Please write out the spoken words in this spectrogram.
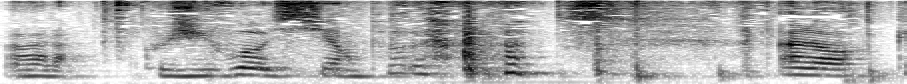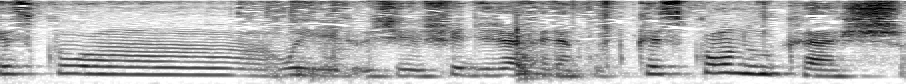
Voilà, que j'y vois aussi un peu. Alors, qu'est-ce qu'on... Oui, j'ai déjà fait la coupe. Qu'est-ce qu'on nous cache?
